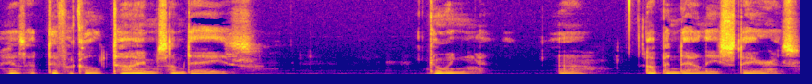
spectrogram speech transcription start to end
has a difficult time some days going uh, up and down these stairs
